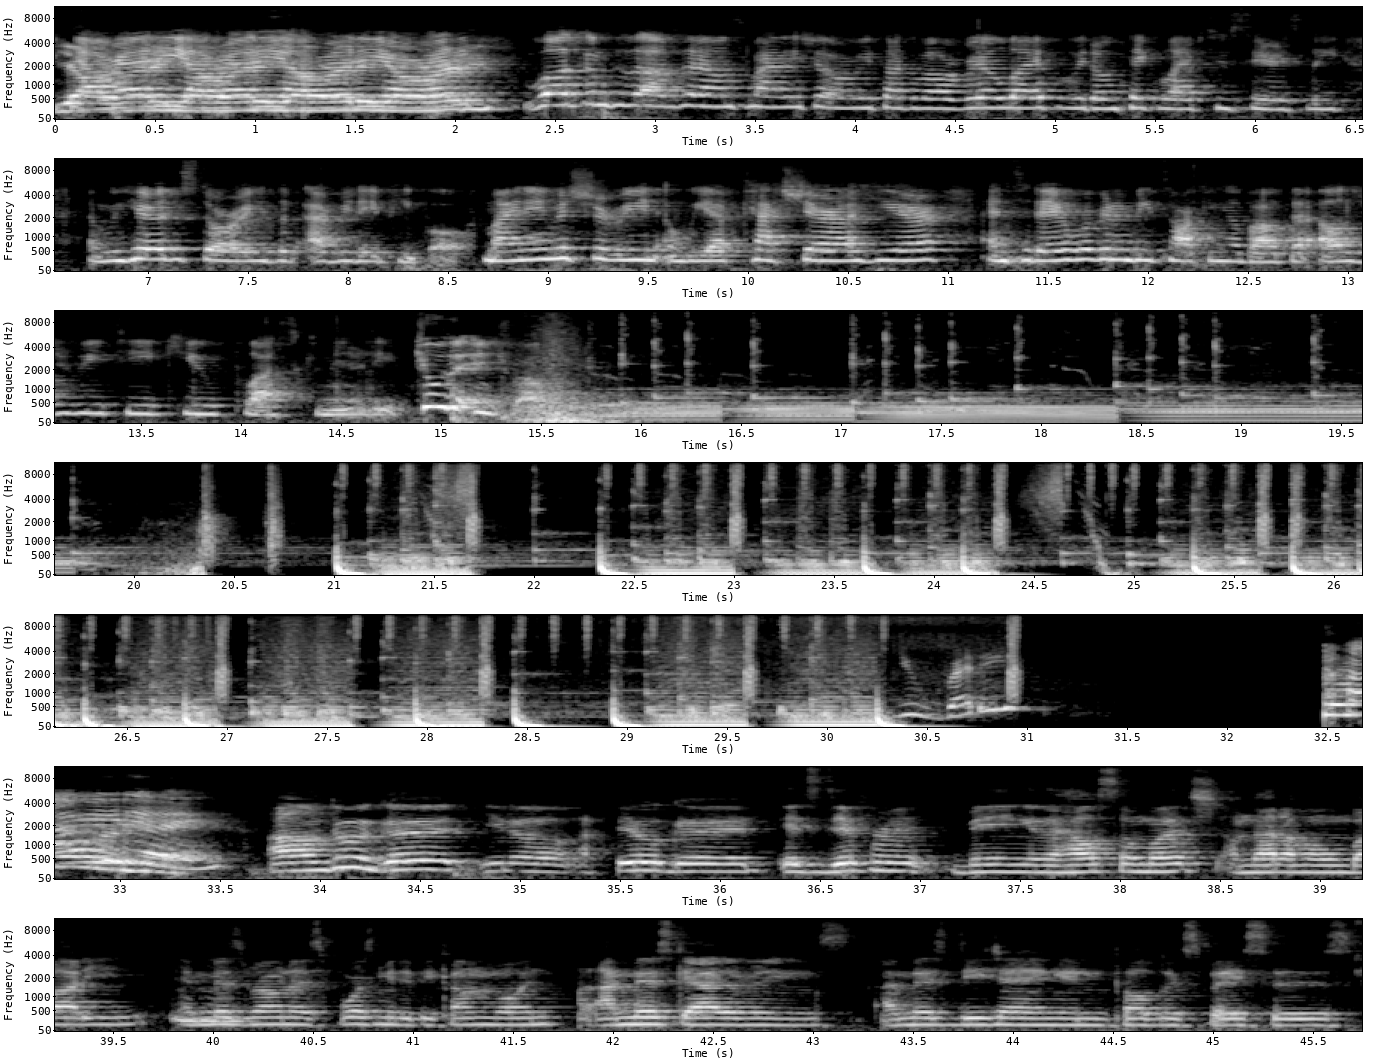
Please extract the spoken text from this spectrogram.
Y'all ready? Y'all ready? Y'all ready? Y'all ready? Welcome to the Upside Down Smiley Show where we talk about real life but we don't take life too seriously and we hear the stories of everyday people. My name is Shireen and we have Kashera here and today we're going to be talking about the LGBTQ plus community. Cue the intro. Good. You know, I feel good. It's different being in the house so much. I'm not a homebody, and Miss mm-hmm. Rona has forced me to become one. I miss gatherings. I miss DJing in public spaces.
